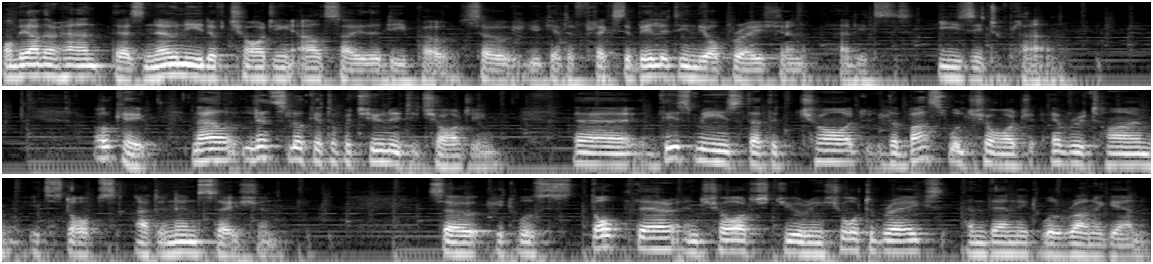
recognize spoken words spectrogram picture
On the other hand, there's no need of charging outside the depot, so you get a flexibility in the operation and it's easy to plan. Okay, now let's look at opportunity charging. Uh, this means that the charge, the bus will charge every time it stops at an end station. So it will stop there and charge during shorter breaks and then it will run again.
